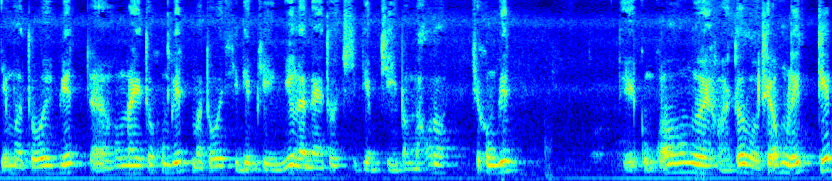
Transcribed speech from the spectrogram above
Nhưng mà tôi biết ờ, hôm nay tôi không biết, mà tôi chỉ điểm chỉ, như lần này tôi chỉ điểm chỉ bằng máu thôi, chứ không biết. Thì cũng có người hỏi tôi, bảo thế ông lấy tiết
